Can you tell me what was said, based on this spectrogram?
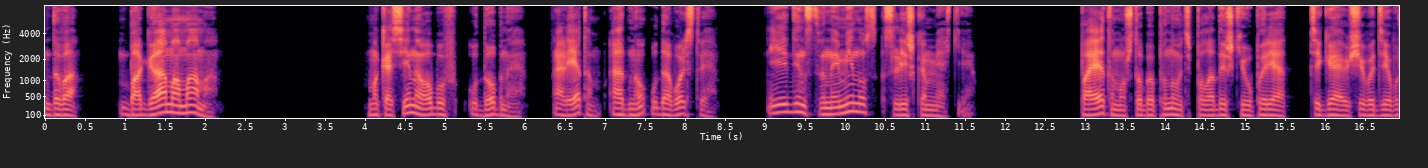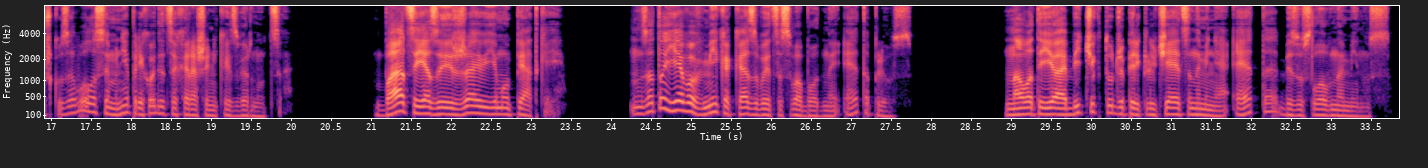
2. Багама-мама. Мокасины обувь удобная, а летом одно удовольствие. Единственный минус — слишком мягкие. Поэтому, чтобы пнуть по лодыжке упыря, тягающего девушку за волосы, мне приходится хорошенько извернуться. Бац, я заезжаю ему пяткой. Зато Ева вмиг оказывается свободной, это плюс. Но вот ее обидчик тут же переключается на меня. Это, безусловно, минус.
